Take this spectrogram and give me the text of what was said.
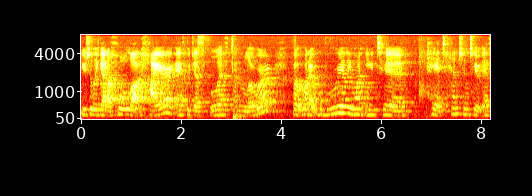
usually get a whole lot higher if we just lift and lower, but what I really want you to pay attention to, if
